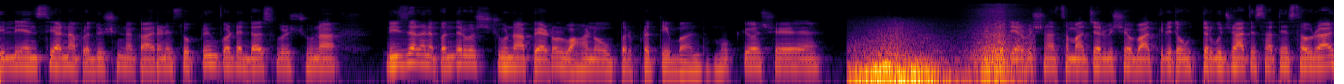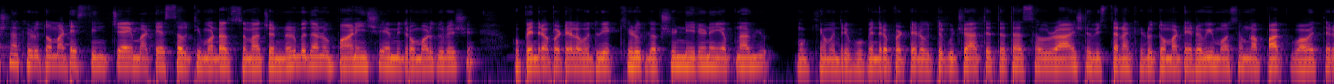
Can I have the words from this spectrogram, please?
દિલ્હી એનસીઆરના પ્રદૂષણના કારણે સુપ્રીમ કોર્ટે દસ વર્ષ જૂના ડીઝલ અને પંદર વર્ષ જૂના પેટ્રોલ વાહનો ઉપર પ્રતિબંધ મૂક્યો છે. ત્યાર પછીના સમાચાર વિશે વાત કરીએ તો ઉત્તર ગુજરાત સાથે સૌરાષ્ટ્રના ખેડૂતો માટે સિંચાઈ માટે સૌથી મોટા સમાચાર નર્મદાનું પાણી છે. મિત્રો, મળતું રહેશે. ભૂપેન્દ્ર પટેલે વધુ એક ખેડૂત લક્ષી નિર્ણય અપનાવ્યો. મુખ્યમંત્રી ભૂપેન્દ્ર પટેલે ઉત્તર ગુજરાત તથા સૌરાષ્ટ્ર વિસ્તારના ખેડૂતો માટે રવિ મોસમના પાક વાવેતર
